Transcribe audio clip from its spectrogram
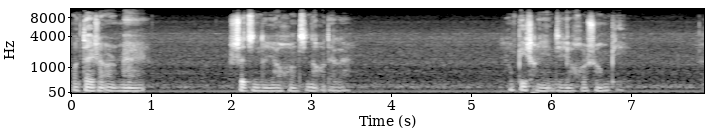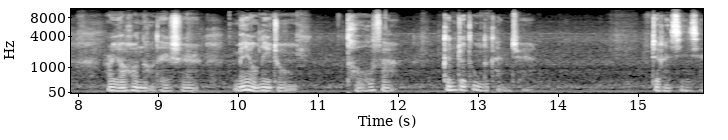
我戴上耳麦，使劲的摇晃起脑袋来，用闭上眼睛摇晃双臂。而摇晃脑袋时，没有那种头发跟着动的感觉，这很新鲜。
